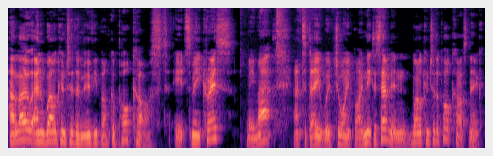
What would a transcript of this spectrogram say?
Hello and welcome to the Movie Bunker podcast. It's me, Chris. Me, Matt. And today we're joined by Nick de Semlyen. Welcome to the podcast, Nick.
